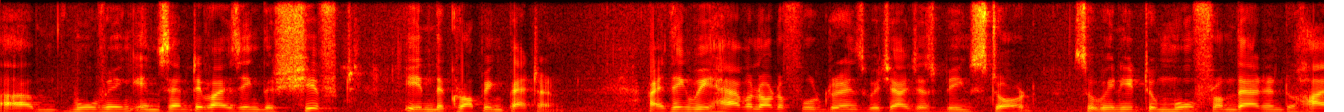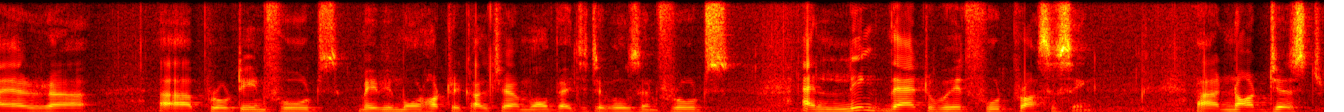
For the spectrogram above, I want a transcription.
um, moving, incentivizing the shift in the cropping pattern. I think we have a lot of food grains which are just being stored, so we need to move from that into higher uh, uh, protein foods, maybe more horticulture, more vegetables and fruits, and link that with food processing. Uh, not just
